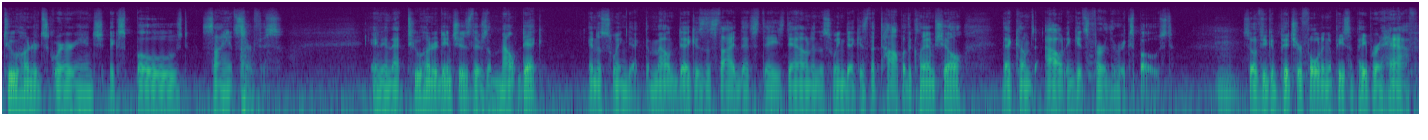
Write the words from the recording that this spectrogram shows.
200 square inch exposed science surface. And in that 200 inches, there's a mount deck and a swing deck. The mount deck is the side that stays down, and the swing deck is the top of the clamshell that comes out and gets further exposed. Hmm. So if you could picture folding a piece of paper in half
